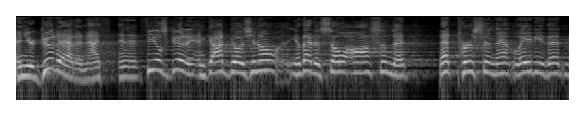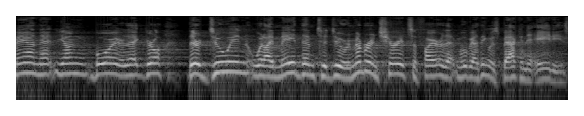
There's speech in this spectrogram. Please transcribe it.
and you're good at it, and, I, and it feels good, and God goes, you know, you know, that is so awesome that that person, that lady, that man, that young boy or that girl, they're doing what I made them to do. Remember in Chariots of Fire, that movie? I think it was back in the 80s.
